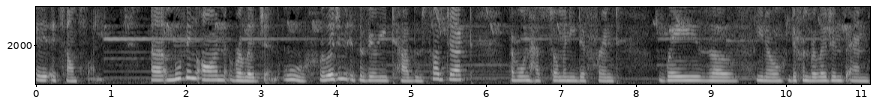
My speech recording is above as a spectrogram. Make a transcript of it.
it, it sounds fun. Uh, moving on religion. Ooh religion is a very taboo subject. Everyone has so many different ways of you know different religions and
